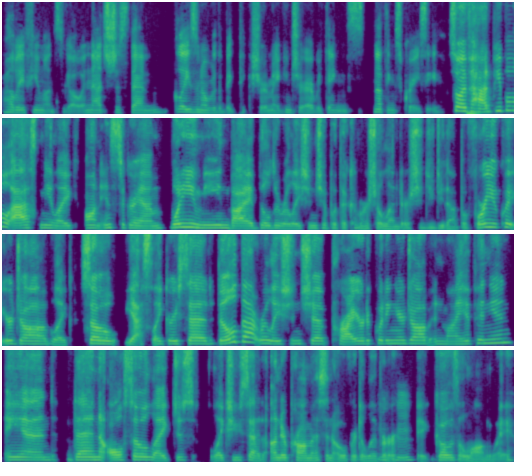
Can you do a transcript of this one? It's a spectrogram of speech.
probably a few months ago, and that's just them glazing over the big picture, making sure everything's nothing's crazy. So I've had people ask me, like on Instagram, what do you mean by build a relationship with a commercial lender? Should you do that before you quit your job? Like, so yes, like Grace said, build that relationship prior to quitting your job, in my opinion. And then also, like, just like you said, under promise and over deliver. Mm-hmm. It goes a long way.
